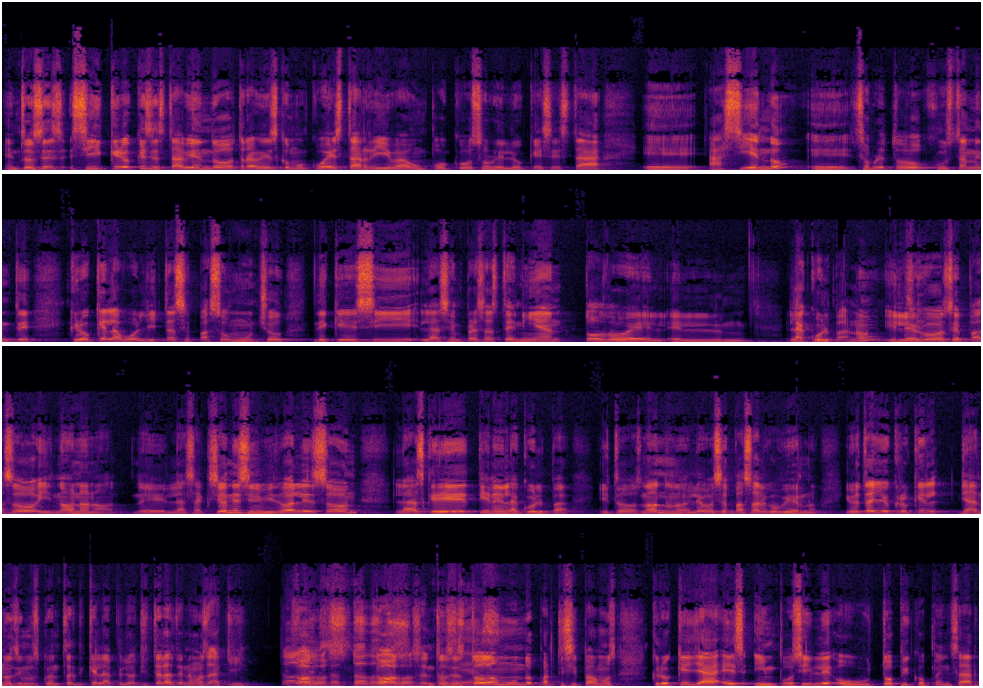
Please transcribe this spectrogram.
Entonces, sí creo que se está viendo otra vez como cuesta arriba un poco sobre lo que se está eh, haciendo. Eh, sobre todo, justamente, creo que la bolita se pasó mucho de que sí, las empresas tenían todo el, el- la culpa, ¿no? Y luego se pasó y no, no, no. eh, las acciones individuales son las que tienen la culpa. Y todos, no, no, no. Y luego se pasó al gobierno. Y ahorita yo creo que ya nos dimos cuenta de que la pelotita la tenemos aquí. Todos. Todos. Todos. Todos. Entonces, todo mundo participamos. Creo que ya es imposible o utópico pensar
